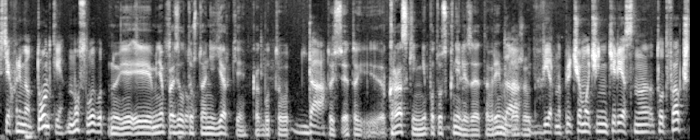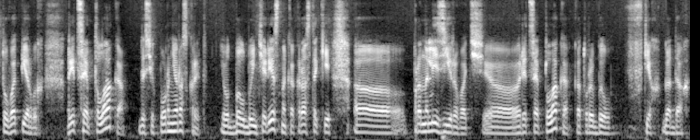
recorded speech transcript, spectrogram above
С тех времен тонкие, но слой вот. Ну и, и меня поразило то, что они яркие, как будто вот. Да. То есть это краски не потускнели за это время да, даже. Верно. Причем очень интересно тот факт, что, во-первых, рецепт лака до сих пор не раскрыт. И вот было бы интересно как раз-таки э, проанализировать э, рецепт лака, который был в тех годах.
